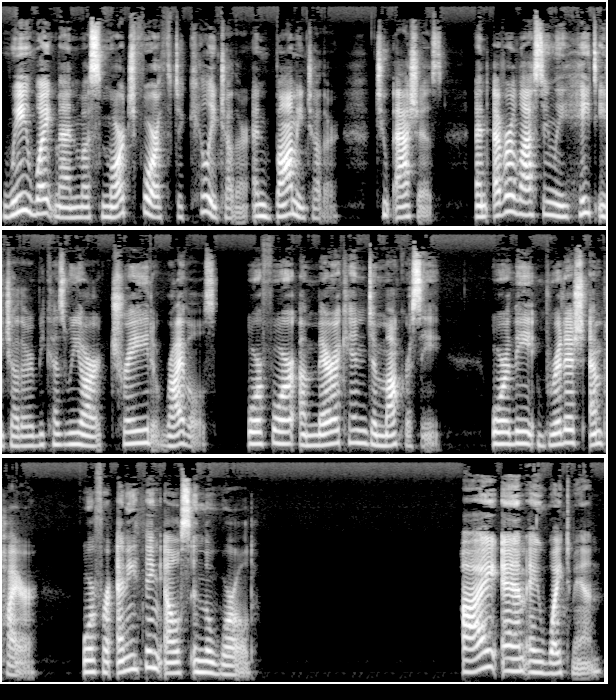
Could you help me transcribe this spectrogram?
we white men must march forth to kill each other and bomb each other to ashes and everlastingly hate each other because we are trade rivals, or for American democracy, or the British Empire, or for anything else in the world. I am a white man,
